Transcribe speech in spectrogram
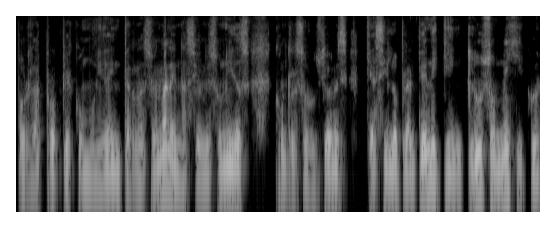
por la propia comunidad internacional en Naciones Unidas con resoluciones que así lo plantean y que incluso México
